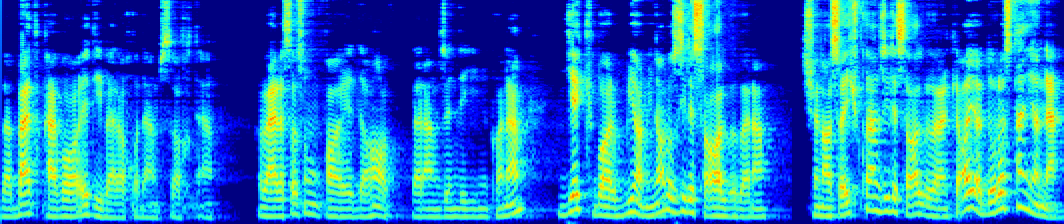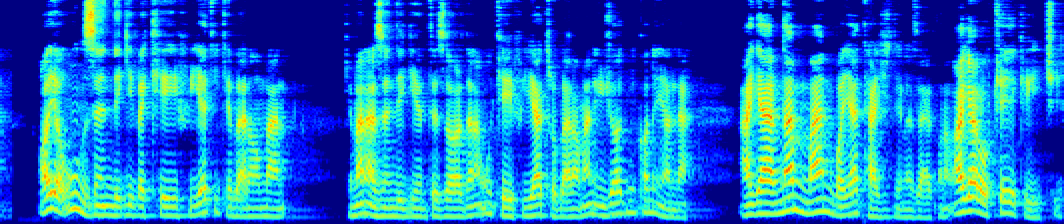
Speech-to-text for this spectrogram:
و بعد قواعدی برای خودم ساختم و بر اساس اون قاعده ها دارم زندگی می‌کنم یک بار بیام اینا رو زیر سوال ببرم. شناساییش کنم زیر سوال ببرم که آیا درستن یا نه؟ آیا اون زندگی و کیفیتی که برا من که من از زندگی انتظار دارم اون کیفیت رو برا من ایجاد می‌کنه یا نه؟ اگر نه من باید تجدید نظر کنم. اگر اوکی که هیچی.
